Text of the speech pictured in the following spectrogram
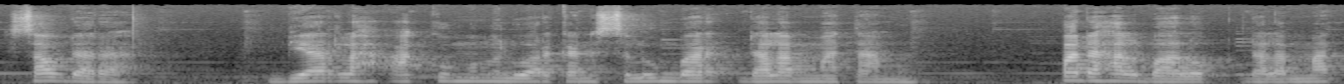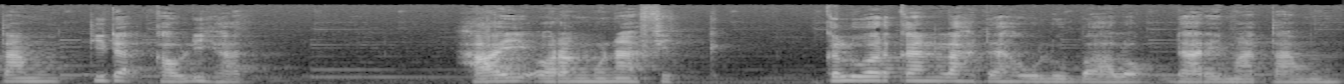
"Saudara, biarlah aku mengeluarkan selumbar dalam matamu," padahal balok dalam matamu tidak kau lihat? Hai orang munafik, keluarkanlah dahulu balok dari matamu,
